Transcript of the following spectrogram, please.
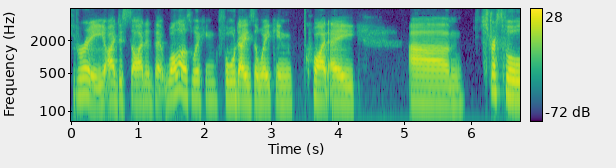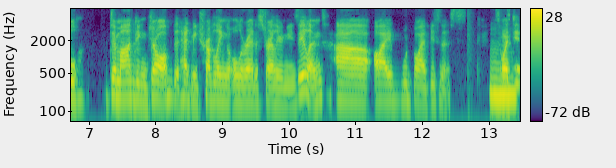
three, I decided that while I was working four days a week in quite a um, stressful demanding job that had me traveling all around Australia and New Zealand, uh, I would buy a business. Mm. So I mm. did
